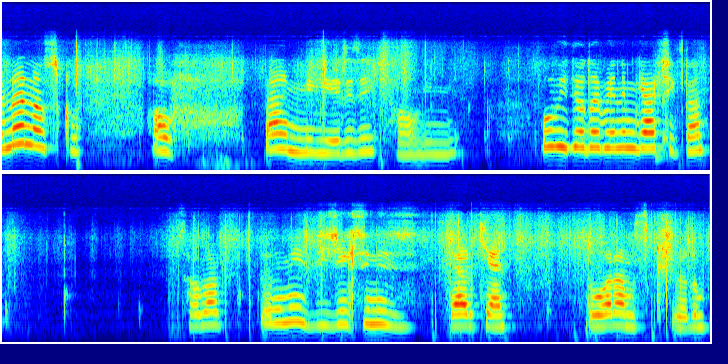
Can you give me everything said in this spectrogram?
Ha üstüne nasıl koy? Of ben bir gerizekalıyım ya. Bu videoda benim gerçekten salaklıklarımı izleyeceksiniz derken duvara mı sıkışıyordum?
